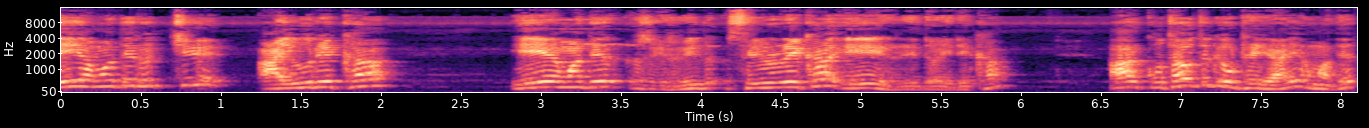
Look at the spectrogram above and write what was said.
এই আমাদের হচ্ছে আয়ু রেখা এ আমাদের শিরোরেখা এ হৃদয় রেখা আর কোথাও থেকে উঠে যায় আমাদের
